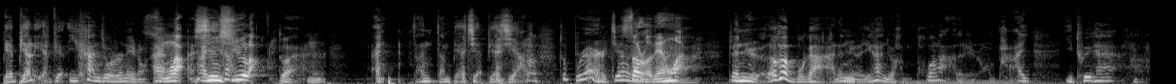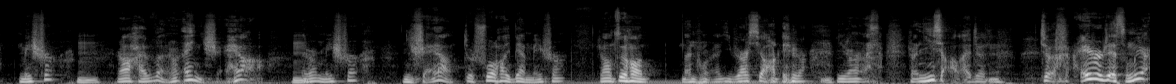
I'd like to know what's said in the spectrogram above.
别别理，别一看就是那种行了，心虚了。对，哎，咱咱别接别接了，都不认识接骚扰电话。这女的可不干，这女的一看就很泼辣的这种，啪一推开啊，没声嗯，然后还问说：“哎，你谁呀？”那边没声你谁啊？就说了好几遍没声然后最后男主人一边笑着一边一边说：“你小子就就还是这怂样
